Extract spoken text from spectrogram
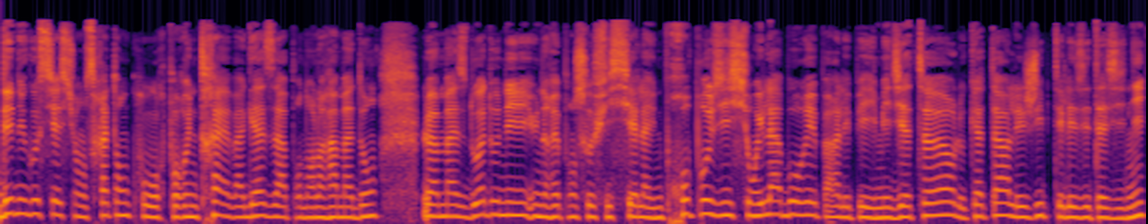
Des négociations seraient en cours pour une trêve à Gaza pendant le ramadan Le Hamas doit donner une réponse officielle à une proposition élaborée par les pays médiateurs, le Qatar, l'Égypte et les États-Unis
